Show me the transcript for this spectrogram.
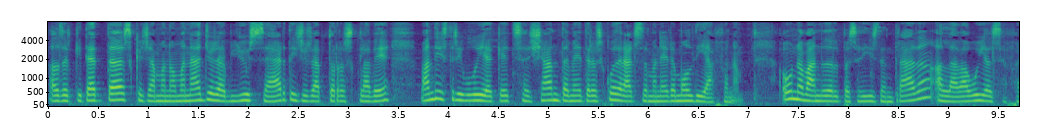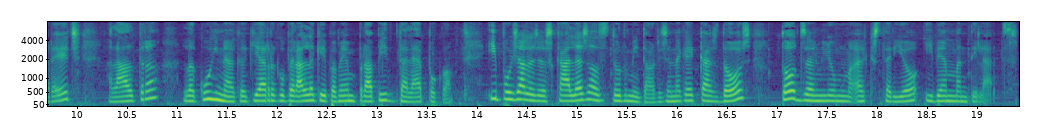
Els arquitectes que ja hem anomenat Josep Lluís Cert i Josep Torres Clavé van distribuir aquests 60 metres quadrats de manera molt diàfana. A una banda del passadís d'entrada, el lavabo i el safareig, a l'altra, la cuina, que aquí ha recuperat l'equipament propi de l'època, i pujar les escales als dormitoris, en aquest cas dos, tots amb llum exterior i ben ventilats.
